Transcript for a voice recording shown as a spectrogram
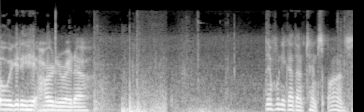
oh, we're getting hit harder right now. They've only got down 10 spawns.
